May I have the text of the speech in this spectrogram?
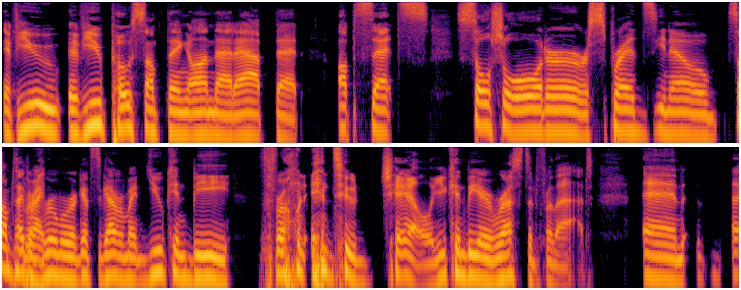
If you if you post something on that app that upsets social order or spreads, you know, some type Right. of rumor against the government, you can be thrown into jail. You can be arrested for that. And uh,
